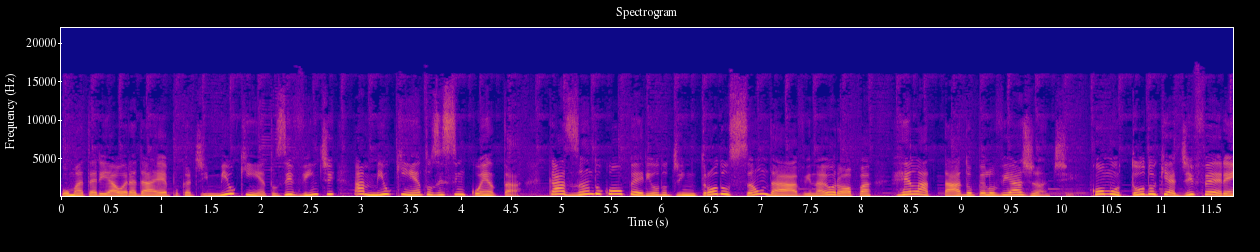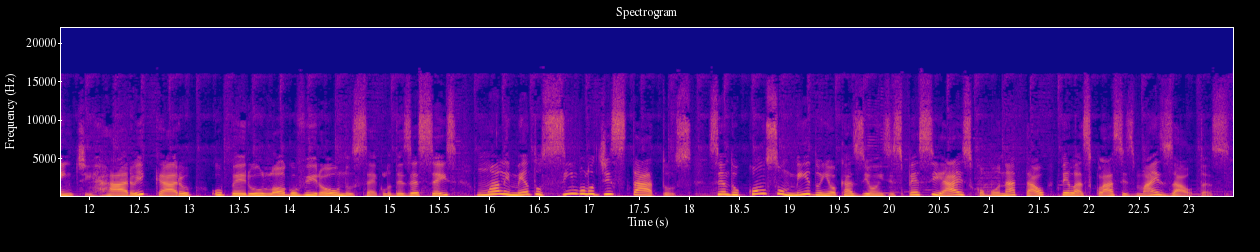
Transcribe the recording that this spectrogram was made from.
o material era da época de 1520 a 1550 casando com o período de introdução da ave na Europa relatado pelo viajante. Como tudo que é diferente, raro e caro, o peru logo virou, no século XVI, um alimento símbolo de status, sendo consumido em ocasiões especiais como o Natal pelas classes mais altas.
